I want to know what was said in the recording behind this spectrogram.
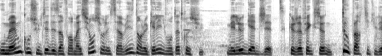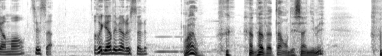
ou même consulter des informations sur les services dans lesquels ils vont être reçus. Mais le gadget que j'affectionne tout particulièrement, c'est ça. Regardez vers le sol. Waouh Un avatar en dessin animé?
